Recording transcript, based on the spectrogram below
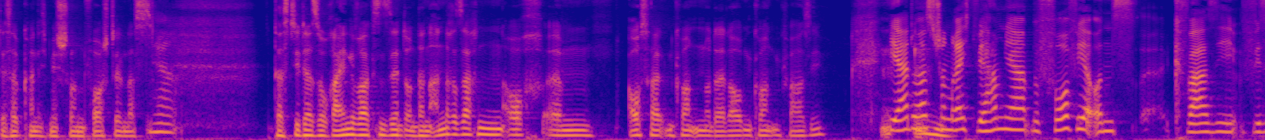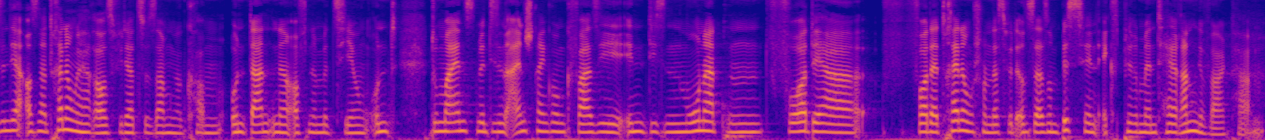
Deshalb kann ich mir schon vorstellen, dass, Ja. dass die da so reingewachsen sind und dann andere Sachen auch ähm, aushalten konnten oder erlauben konnten quasi. Ja, du hast schon recht. Wir haben ja, bevor wir uns äh, quasi, wir sind ja aus einer Trennung heraus wieder zusammengekommen und dann in einer offenen Beziehung. Und du meinst mit diesen Einschränkungen quasi in diesen Monaten vor der, vor der Trennung schon, dass wir uns da so ein bisschen experimentell rangewagt haben.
